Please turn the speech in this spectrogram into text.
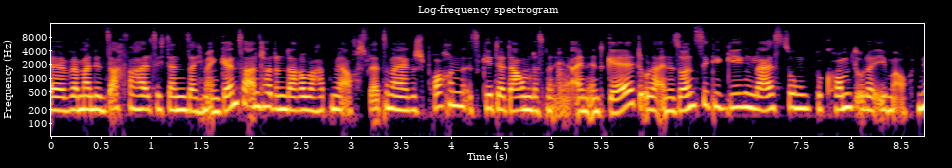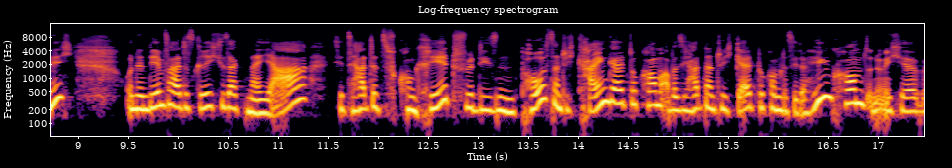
äh, wenn man den Sachverhalt sich dann, sag ich mal, in Gänze anschaut, und darüber hatten wir auch das letzte Mal ja gesprochen, es geht ja darum, dass man ein Entgelt oder eine sonstige Gegenleistung bekommt oder eben auch nicht. Und in dem Fall hat das Gericht gesagt, na ja, sie hat jetzt konkret für diesen Post natürlich kein Geld bekommen, aber sie hat natürlich Geld bekommen, dass sie da hinkommt und irgendwelche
